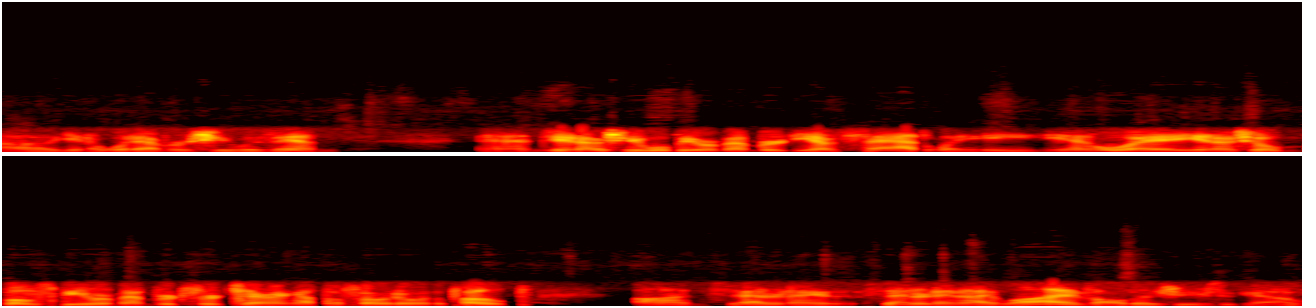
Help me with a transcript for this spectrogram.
uh, you know, whatever she was in. And you know she will be remembered. You know, sadly, in a way, you know she'll most be remembered for tearing up a photo of the Pope on Saturday Saturday Night Live all those years ago.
